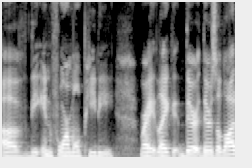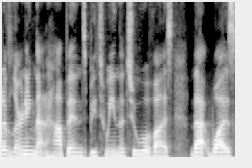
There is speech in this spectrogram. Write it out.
of the informal PD, right? Like there there's a lot of learning that happens between the two of us that was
